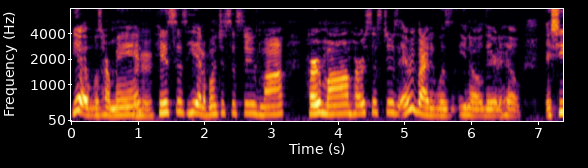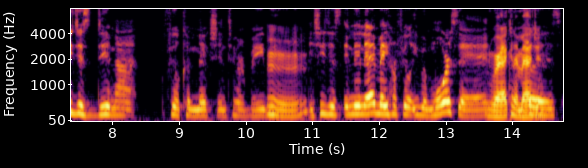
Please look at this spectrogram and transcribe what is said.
Yeah, it was her man. Mhm. His sis, he had a bunch of sisters, mom, her mom, her sisters. Everybody was, you know, there to help, and she just did not feel connection to her baby, Mhm. and she just, and then that made her feel even more sad. Right, I can imagine. Because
